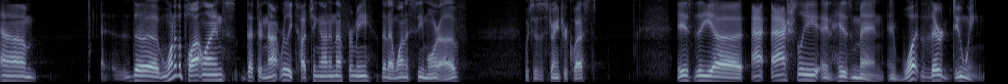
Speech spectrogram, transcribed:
Um, the one of the plot lines that they're not really touching on enough for me that I want to see more of, which is a strange request, is the uh, a- Ashley and his men and what they're doing,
